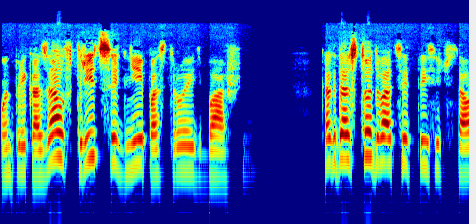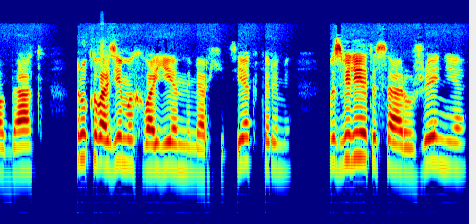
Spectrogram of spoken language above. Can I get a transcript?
он приказал в 30 дней построить башню. Когда 120 тысяч солдат, руководимых военными архитекторами, возвели это сооружение,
